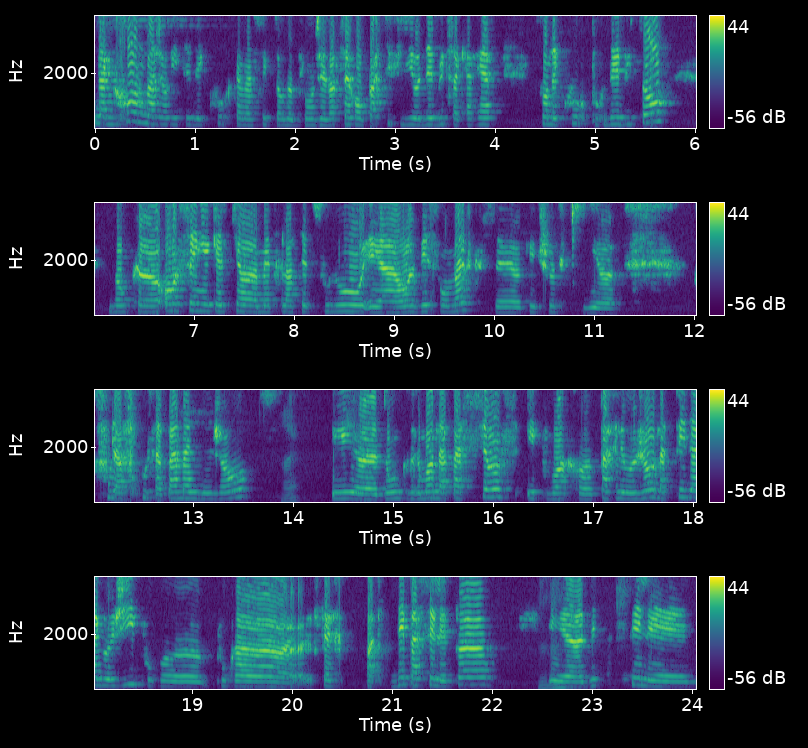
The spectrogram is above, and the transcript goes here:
grande majorité des cours qu'un instructeur de plongée va faire, en particulier au début de sa carrière, sont des cours pour débutants. Donc, euh, enseigner quelqu'un à mettre la tête sous l'eau et à enlever son masque, c'est quelque chose qui fout la frousse à pas mal de gens. Et donc, vraiment de la patience et pouvoir parler aux gens, de la pédagogie pour, pour faire dépasser les peurs mhm. et dépasser les,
